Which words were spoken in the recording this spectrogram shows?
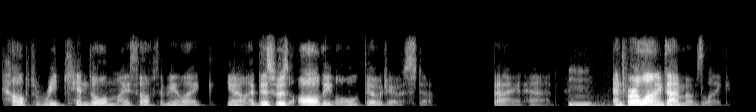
helped rekindle myself to be like, you know, this was all the old dojo stuff that I had had. Mm. And for a long time, I was like,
